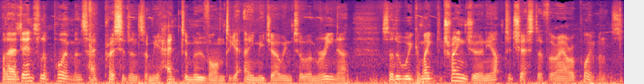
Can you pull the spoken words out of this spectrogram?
but our dental appointments had precedence and we had to move on to get Amy Jo into a marina so that we could make the train journey up to Chester for our appointments.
